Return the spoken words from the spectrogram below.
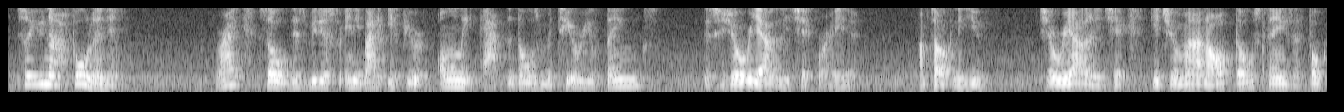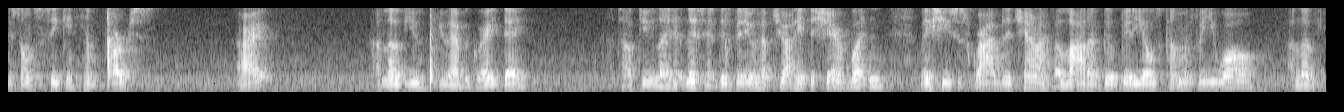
So you're not fooling him. Right? So this video is for anybody. If you're only after those material things, this is your reality check right here. I'm talking to you. It's your reality check. Get your mind off those things and focus on seeking him first. Alright? I love you. You have a great day. I'll talk to you later. Listen, if this video helped you out, hit the share button. Make sure you subscribe to the channel. I have a lot of good videos coming for you all. I love you.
